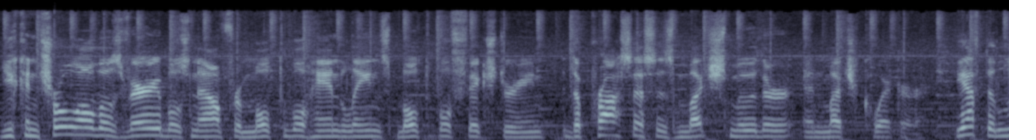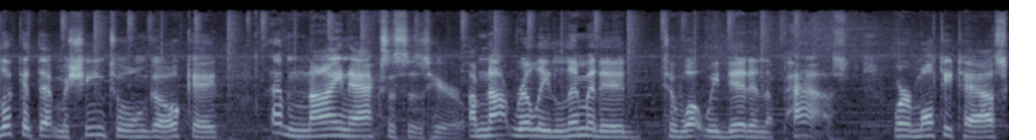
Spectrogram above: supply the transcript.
You control all those variables now from multiple handlings, multiple fixturing. The process is much smoother and much quicker. You have to look at that machine tool and go, okay, I have nine axes here. I'm not really limited to what we did in the past. Where multitask,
